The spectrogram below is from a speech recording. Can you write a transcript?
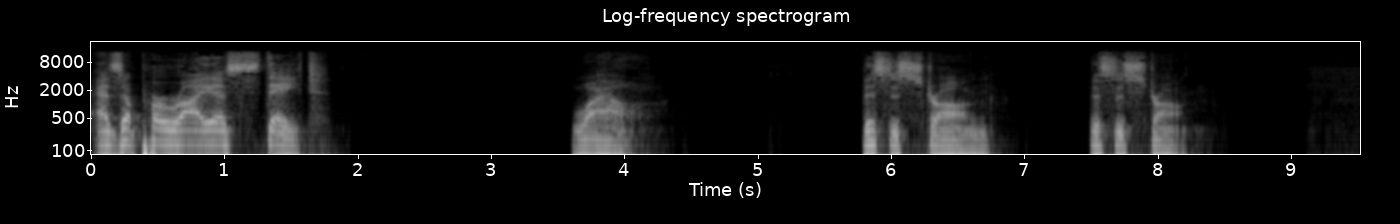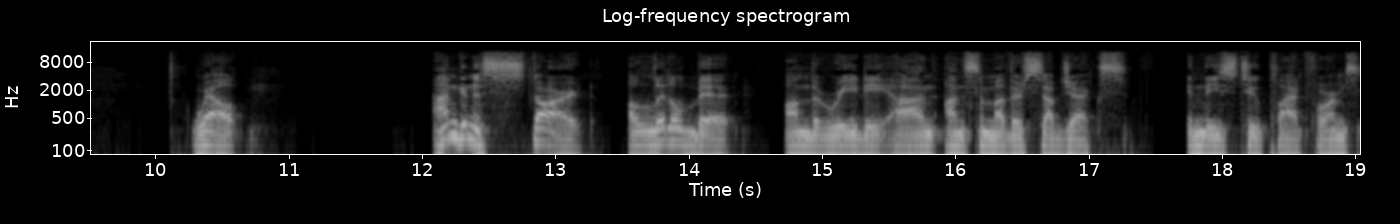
as a pariah state. Wow. This is strong. This is strong. Well, I'm going to start a little bit on the reading on, on some other subjects in these two platforms.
